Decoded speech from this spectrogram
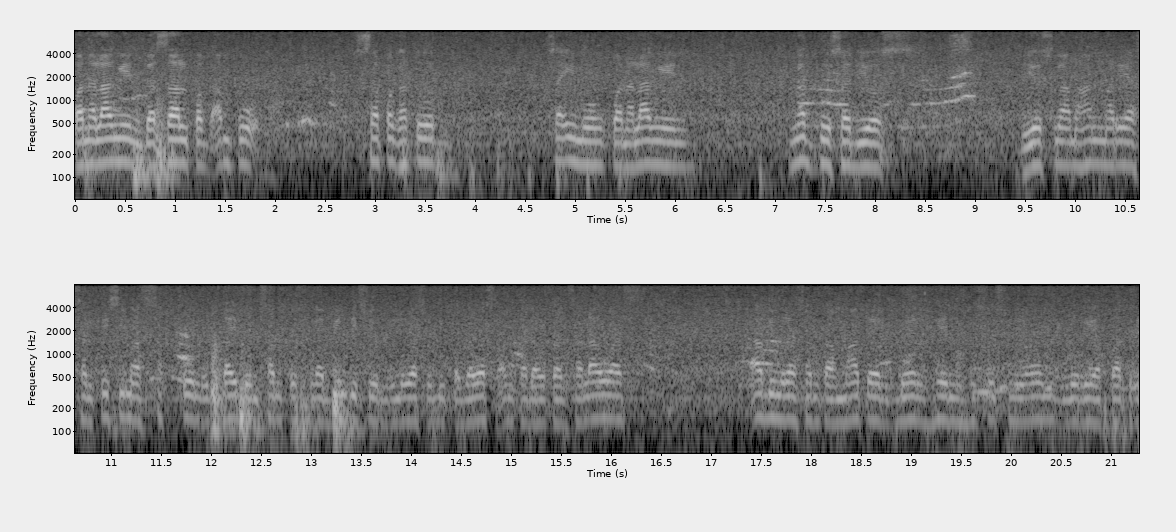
Panalangin dasal pagampo sa paghatod sa imong panalangin ngadto sa Dios Dios nga Mahan Maria Santissima sakon ug kaybon santos nga bendisyon iluwas ug ipagawas ang kadawatan sa lawas Ave Maria Santa Mater Virgen Jesus Nion Gloria Patri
